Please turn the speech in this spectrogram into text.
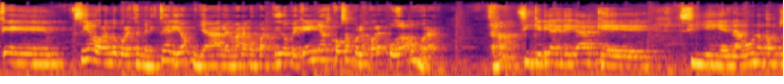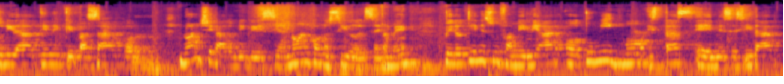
que sigan orando por este ministerio. Ya la hermana ha compartido pequeñas cosas por las cuales podamos orar. Ajá. Sí, quería agregar que si en alguna oportunidad tienen que pasar por... No han llegado a una iglesia, no han conocido al Señor, Amén. pero tienes un familiar o tú mismo estás en necesidad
